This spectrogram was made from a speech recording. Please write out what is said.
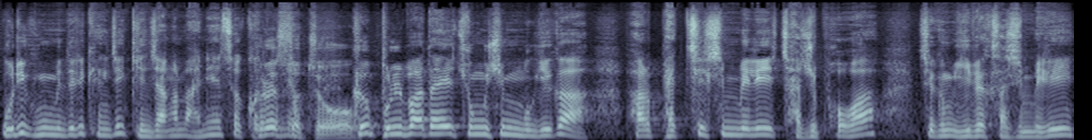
우리 국민들이 굉장히 긴장을 많이 했었거든요. 그랬었죠. 그 불바다의 중심 무기가 바로 170mm 자주포와 지금 240mm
